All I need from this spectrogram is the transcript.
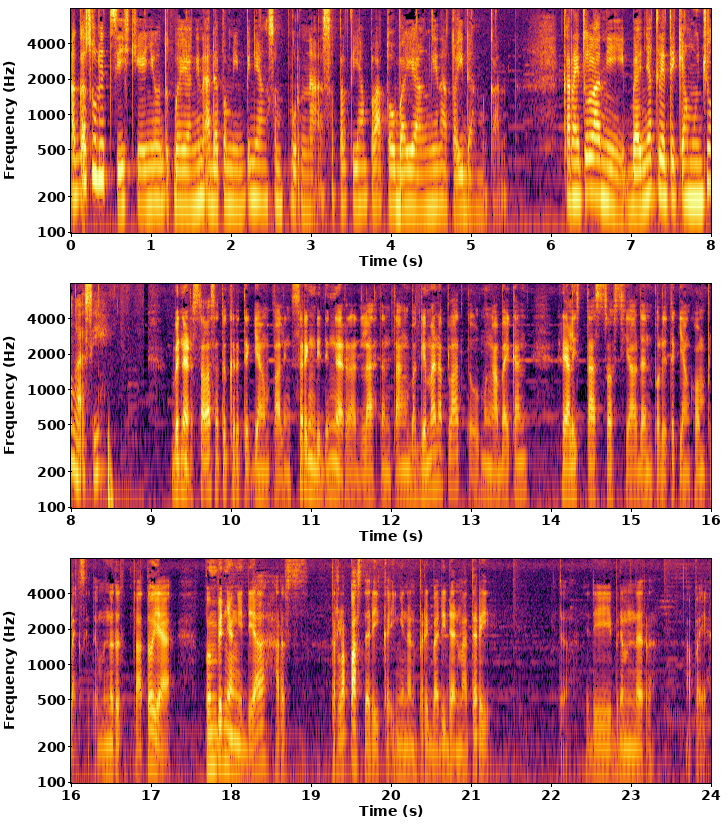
agak sulit sih kayaknya untuk bayangin ada pemimpin yang sempurna seperti yang Plato bayangin atau idamkan. Karena itulah nih, banyak kritik yang muncul nggak sih? Benar, salah satu kritik yang paling sering didengar adalah tentang bagaimana Plato mengabaikan realitas sosial dan politik yang kompleks. Gitu. Menurut Plato ya, pemimpin yang ideal harus terlepas dari keinginan pribadi dan materi gitu jadi benar-benar apa ya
